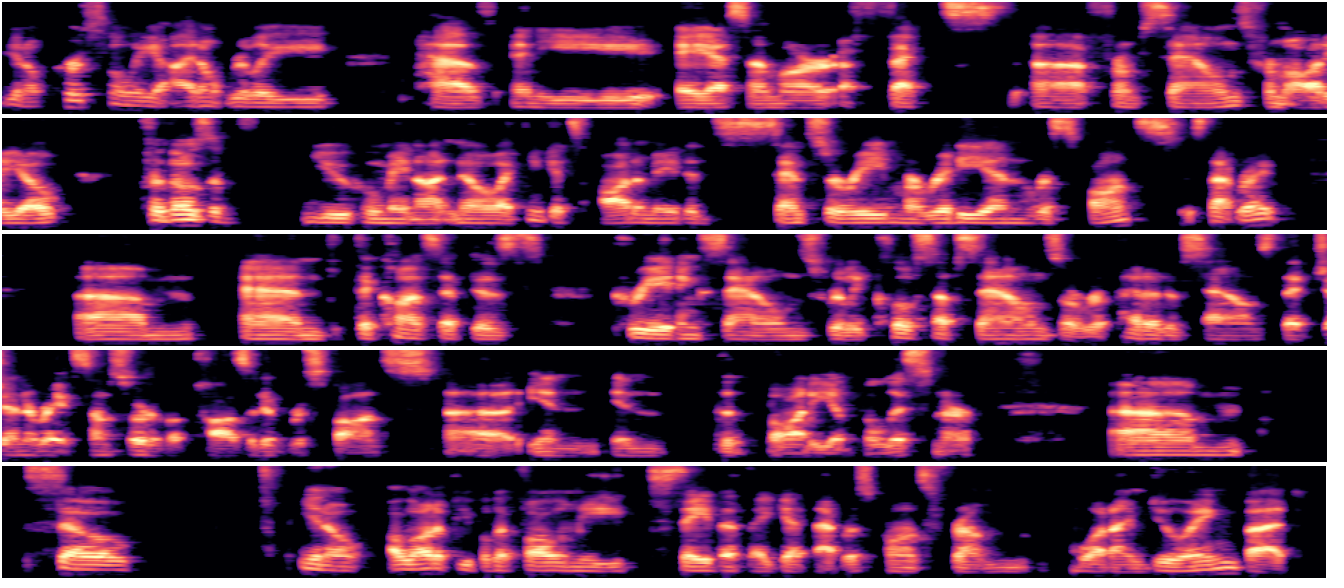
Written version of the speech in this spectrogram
you know, personally, I don't really have any ASMR effects uh, from sounds from audio. For those of you who may not know, I think it's automated sensory meridian response. Is that right? Um, and the concept is creating sounds, really close up sounds or repetitive sounds that generate some sort of a positive response uh, in, in the body of the listener. Um, so you know, a lot of people that follow me say that they get that response from what I'm doing, but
